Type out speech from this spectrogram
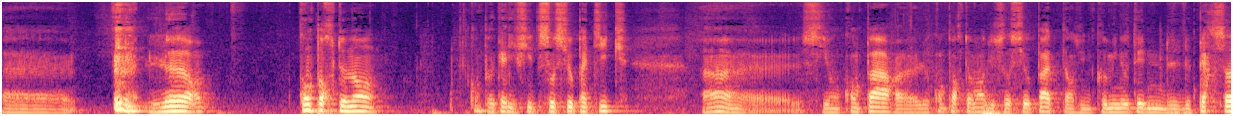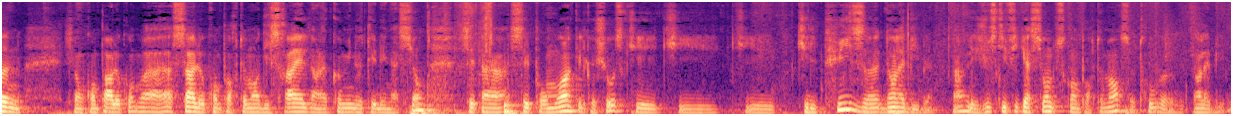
Euh, leur comportement qu'on peut qualifier de sociopathique Hein, si on compare le comportement du sociopathe dans une communauté de, personnes si on compare à ça le comportement d'Israël dans la communauté des nations, c'est pour moi quelque chose qui, qui, qu'il puise dans la Bible. Hein. les justifications de ce comportement se trouvent dans la Bible.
